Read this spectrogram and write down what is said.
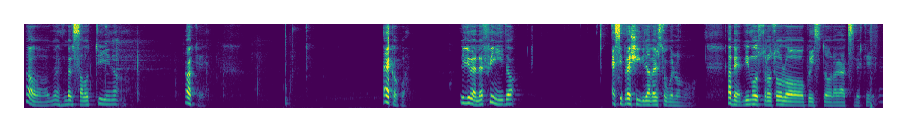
Oh, un bel salottino. Ok. Ecco qua. Il livello è finito e si precipita verso quello nuovo. Vabbè, vi mostro solo questo ragazzi perché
